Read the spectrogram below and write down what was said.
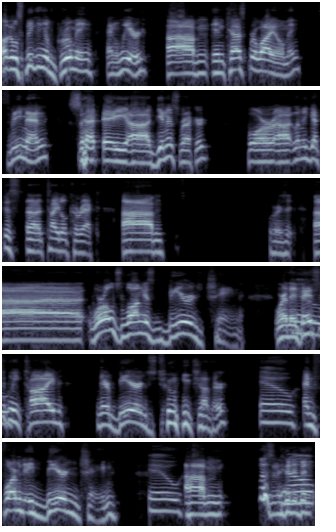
Okay, well, speaking of grooming and weird, um, in Casper, Wyoming, three men set a uh, Guinness record for. Uh, let me get this uh, title correct. Um, where is it? Uh, world's longest beard chain, where they Ew. basically tied their beards to each other Ew. and formed a beard chain. Ew. Um, listen, if You it had been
